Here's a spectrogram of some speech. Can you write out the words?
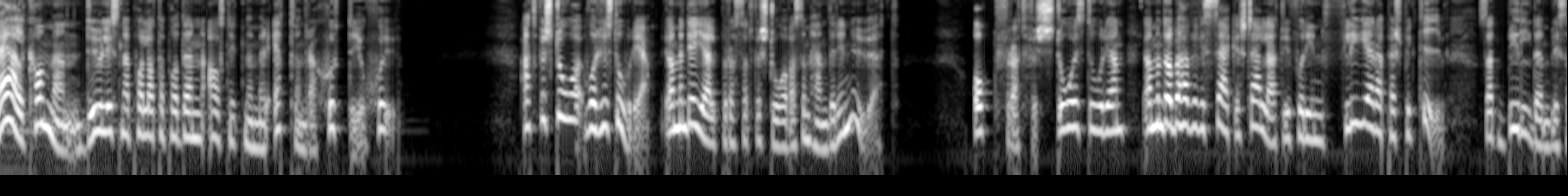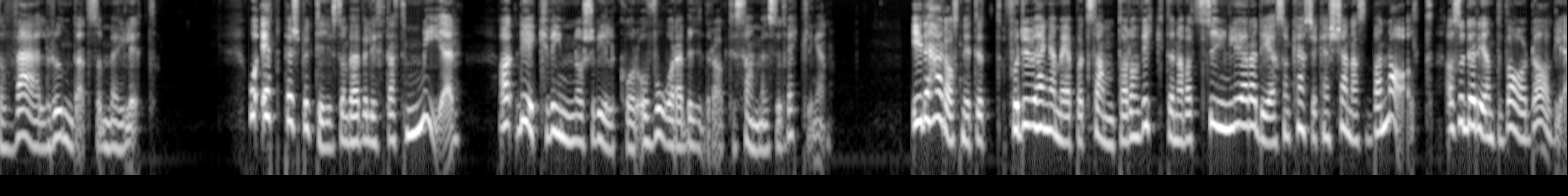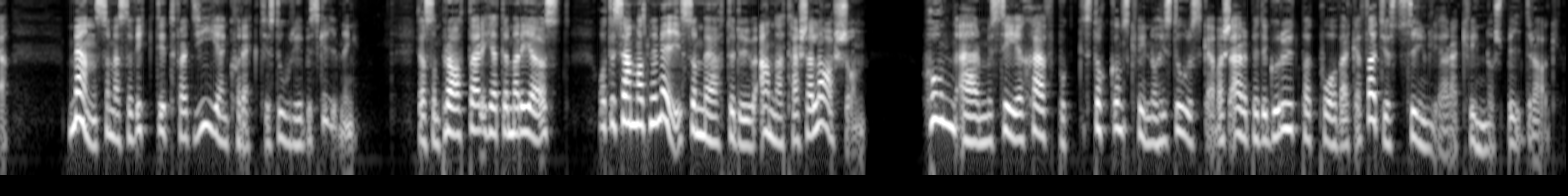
Välkommen! Du lyssnar på Lottapodden avsnitt nummer 177. Att förstå vår historia, ja men det hjälper oss att förstå vad som händer i nuet. Och för att förstå historien, ja men då behöver vi säkerställa att vi får in flera perspektiv så att bilden blir så välrundad som möjligt. Och ett perspektiv som behöver lyftas mer, ja, det är kvinnors villkor och våra bidrag till samhällsutvecklingen. I det här avsnittet får du hänga med på ett samtal om vikten av att synliggöra det som kanske kan kännas banalt, alltså det rent vardagliga, men som är så viktigt för att ge en korrekt historiebeskrivning. Jag som pratar heter Maria Öst och tillsammans med mig så möter du Anna Tarsa Larsson. Hon är museichef på Stockholms kvinnohistoriska vars arbete går ut på att påverka för att just synliggöra kvinnors bidrag.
